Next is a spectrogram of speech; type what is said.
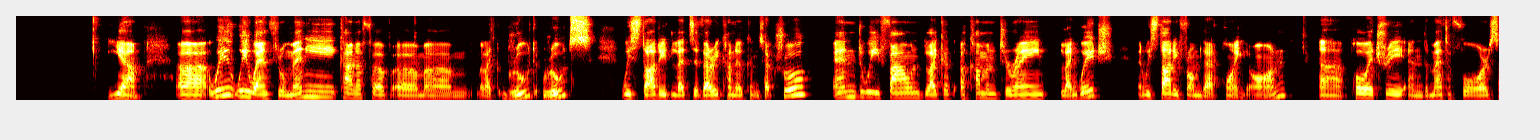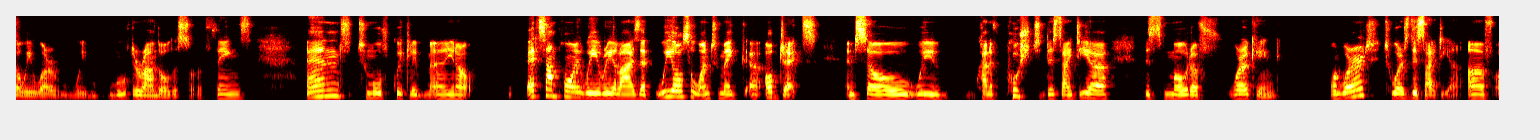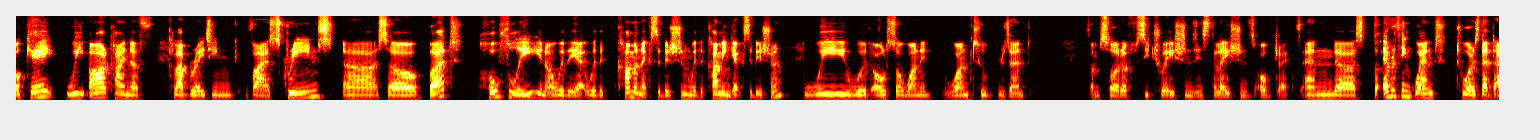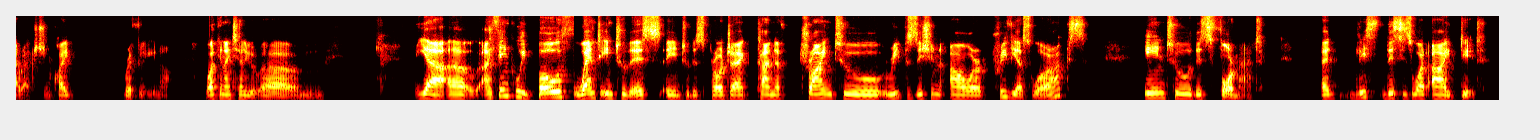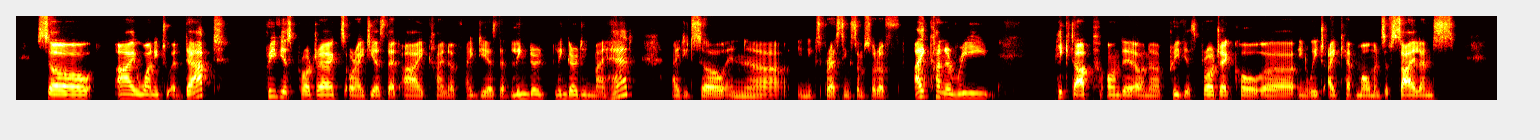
yeah uh, we we went through many kind of uh, um, um, like route routes. We started, let's say, very kind of conceptual, and we found like a, a common terrain language, and we started from that point on. Uh, poetry and the metaphor. So we were we moved around all those sort of things, and to move quickly, uh, you know, at some point we realized that we also want to make uh, objects, and so we kind of pushed this idea, this mode of working onward towards this idea of okay, we are kind of collaborating via screens. Uh, so, but hopefully, you know, with the with the common exhibition, with the coming exhibition, we would also want it, want to present some sort of situations, installations, objects, and uh, so everything went towards that direction quite briefly. You know, what can I tell you? Um, yeah uh, i think we both went into this into this project kind of trying to reposition our previous works into this format. At least this is what i did. So i wanted to adapt previous projects or ideas that i kind of ideas that lingered lingered in my head. I did so in uh, in expressing some sort of i kind of re picked up on the on a previous project called, uh, in which I kept moments of silence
